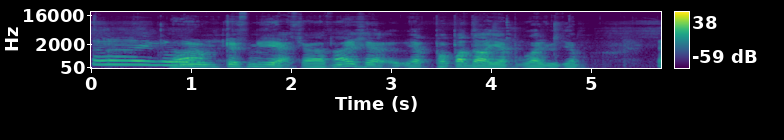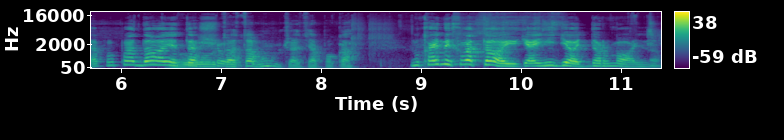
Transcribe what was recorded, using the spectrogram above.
Ай, Боже. Ну, ти смієшся, а знаєш, як попадає була людям. Та попадає, та ну, що? та там мучаться, поки. Ну хай не хватають, а їдять нормально,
